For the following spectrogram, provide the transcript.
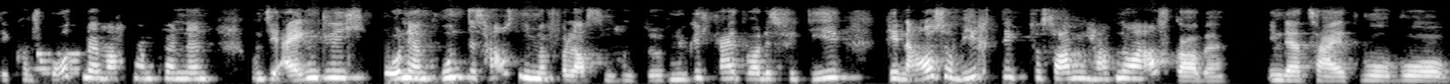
die keinen Sport mehr machen haben können und die eigentlich ohne einen Grund das Haus nicht mehr verlassen haben dürfen. In Wirklichkeit war das für die genauso wichtig zu sagen, ich habe nur eine Aufgabe in der Zeit, wo, wo,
